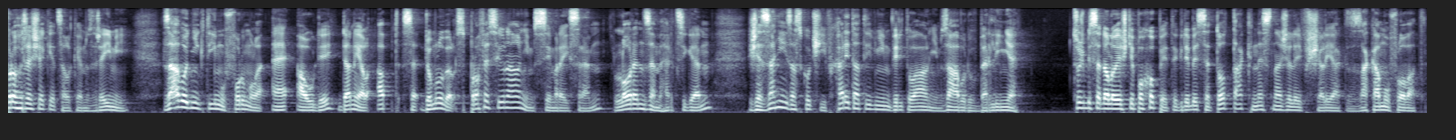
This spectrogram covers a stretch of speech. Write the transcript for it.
Prohřešek je celkem zřejmý. Závodník týmu Formule E Audi Daniel Abt se domluvil s profesionálním simracerem Lorenzem Herzigem, že za něj zaskočí v charitativním virtuálním závodu v Berlíně. Což by se dalo ještě pochopit, kdyby se to tak nesnažili všelijak zakamuflovat.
